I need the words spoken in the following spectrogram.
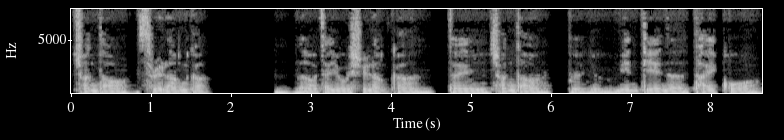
传到斯里兰卡，然后再由斯里兰卡再传到嗯缅甸呢、泰国、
